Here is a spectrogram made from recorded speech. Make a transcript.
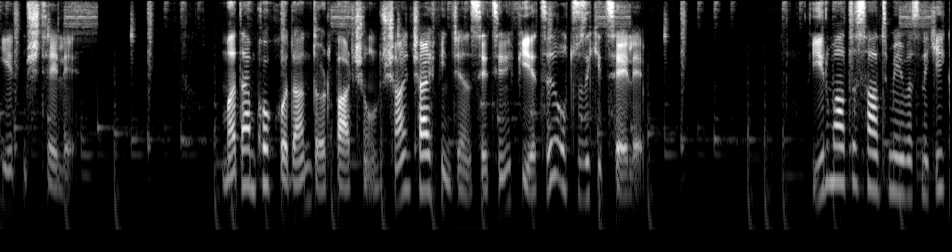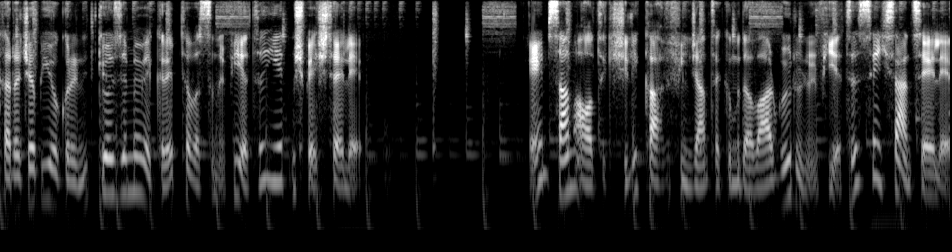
70 TL. Madame Coco'dan 4 parça oluşan çay fincanı setinin fiyatı 32 TL. 26 santim meyvesindeki Karaca Biyogranit gözleme ve krep tavasının fiyatı 75 TL. Emsan 6 kişilik kahve fincan takımı da var bu ürünün fiyatı 80 TL.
